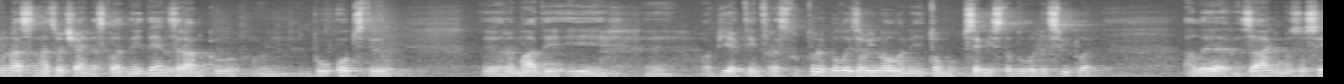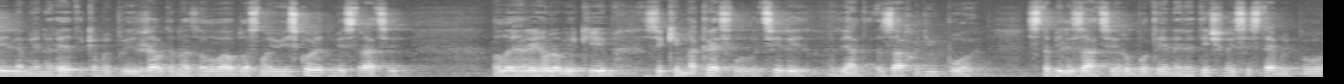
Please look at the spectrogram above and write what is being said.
у нас надзвичайно складний день. Зранку був обстріл е, громади і е, об'єкти інфраструктури були зруйновані, і тому все місто було без світла. Але загальними зусиллями енергетиками приїжджав до нас голова обласної військової адміністрації Олег Григоров, яким, з яким накреслили цілий ряд заходів по стабілізації роботи енергетичної системи, по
